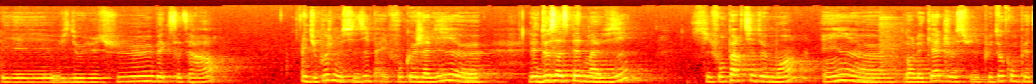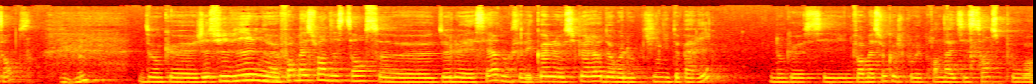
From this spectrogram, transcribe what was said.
les vidéos YouTube, etc. Et du coup, je me suis dit, bah, il faut que j'allie euh, les deux aspects de ma vie qui font partie de moi et euh, dans lesquels je suis plutôt compétente. Mhm. Donc, j'ai suivi une formation à distance de l'ESR, donc c'est l'école supérieure de relooking de Paris. Donc, c'est une formation que je pouvais prendre à distance pour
